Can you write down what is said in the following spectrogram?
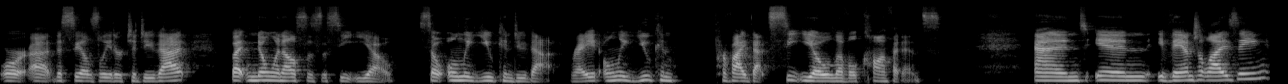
or uh, the sales leader to do that, but no one else is the CEO. So only you can do that, right? Only you can provide that CEO level confidence. And in evangelizing,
